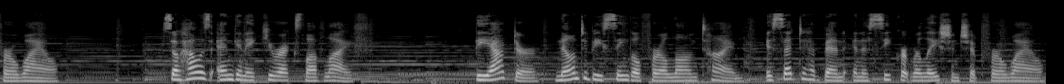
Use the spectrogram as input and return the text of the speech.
for a while. So how is Engin Akyurek's love life? The actor, known to be single for a long time, is said to have been in a secret relationship for a while.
